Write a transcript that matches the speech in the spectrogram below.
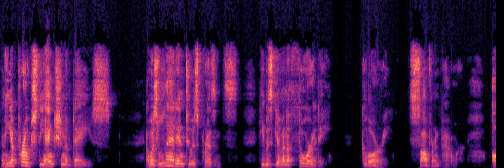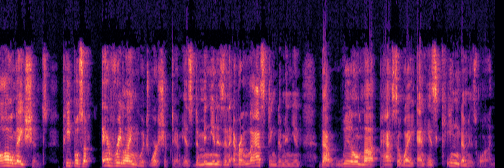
And he approached the Ancient of Days, and was led into his presence. He was given authority, glory, sovereign power. All nations, peoples of every language worshiped him. His dominion is an everlasting dominion that will not pass away, and his kingdom is one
